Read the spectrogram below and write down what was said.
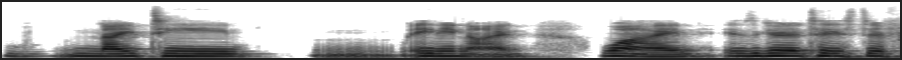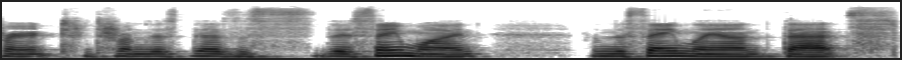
1989 wine is going to taste different from this, this the same wine from the same land that's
